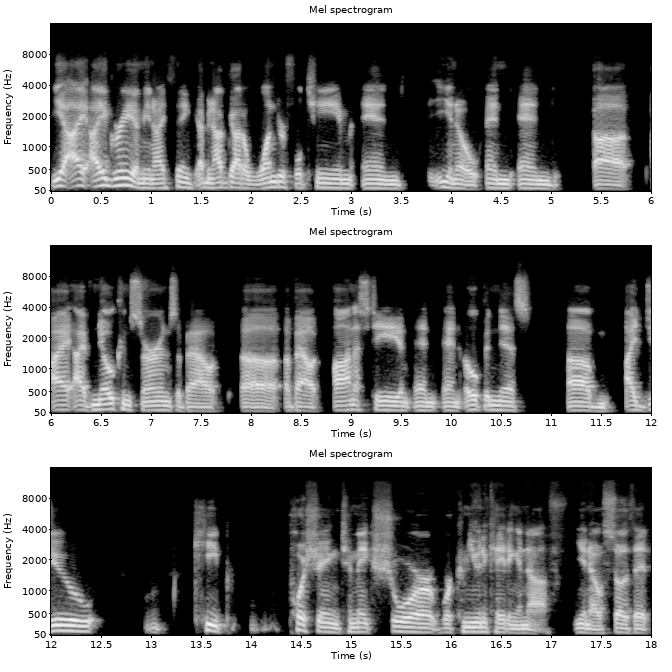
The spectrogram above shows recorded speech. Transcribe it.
yeah, I, I agree. I mean, I think I mean I've got a wonderful team, and you know, and and uh, I, I have no concerns about uh, about honesty and and, and openness. Um, I do keep pushing to make sure we're communicating enough, you know, so that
